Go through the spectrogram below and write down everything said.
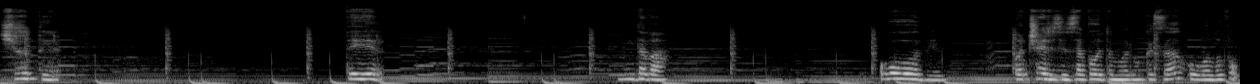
Чотири. Три. Два. Один. По черзі заводимо руки за голову.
